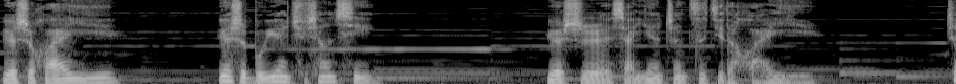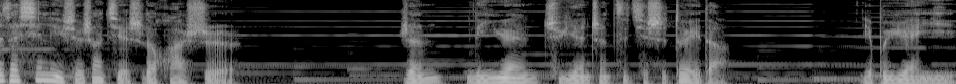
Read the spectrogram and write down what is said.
越是怀疑，越是不愿去相信，越是想验证自己的怀疑。这在心理学上解释的话是：人宁愿去验证自己是对的，也不愿意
